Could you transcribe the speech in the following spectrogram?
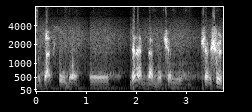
hozzák szóba. De nem, nem volt semmi. Sem, sőt,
